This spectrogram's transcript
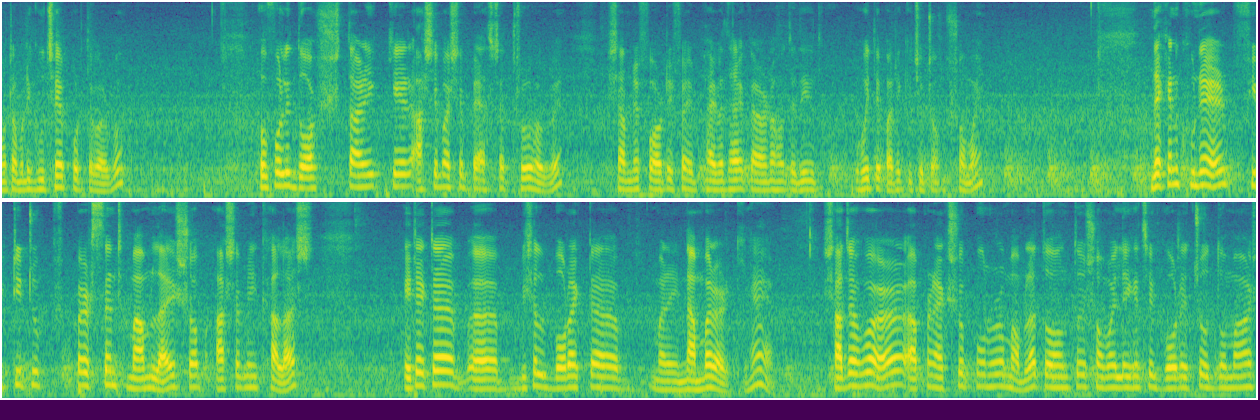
মোটামুটি গুছিয়ে পড়তে পারব। হোপফুলি দশ তারিখের আশেপাশে ব্যাচটা থ্রো হবে। সামনে ফর্টি ফাইভ ফাইভে থাকার কারণে হতে দেরি হইতে পারে কিছুটা সময়। দেখেন খুনের ফিফটি টু পার্সেন্ট মামলায় সব আসামি খালাস। এটা একটা বিশাল বড় একটা মানে নাম্বার আর কি হ্যাঁ? সাজা হওয়ার আপনার একশো পনেরো মামলা, তদন্ত সময় লেগেছে গড়ে চোদ্দ মাস,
